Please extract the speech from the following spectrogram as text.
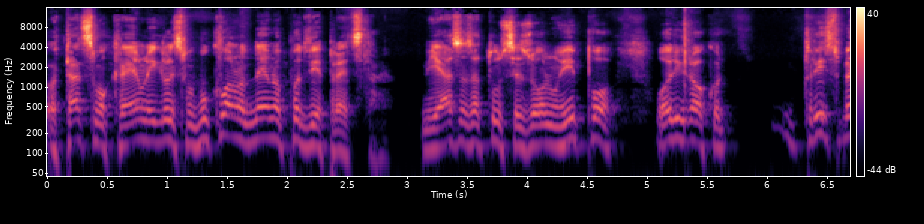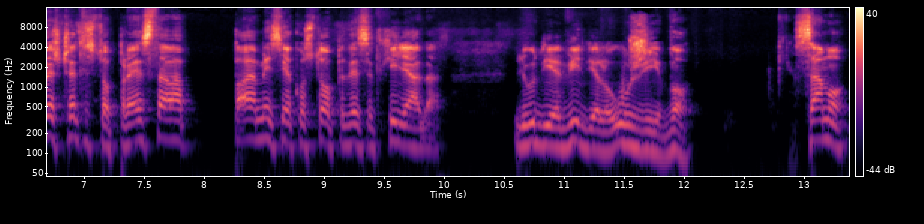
Od tad smo krenuli, igrali smo bukvalno dnevno po dvije predstave. Ja sam za tu sezonu i po odigrao oko 350-400 predstava, pa ja mislim oko 150.000 ljudi je vidjelo uživo. Samo,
